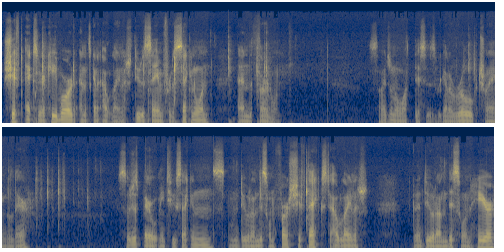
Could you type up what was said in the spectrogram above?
Shift X on your keyboard, and it's going to outline it. Do the same for the second one and the third one. So I don't know what this is. We got a rogue triangle there. So just bear with me two seconds. I'm going to do it on this one first. Shift X to outline it. I'm going to do it on this one here.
